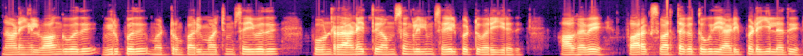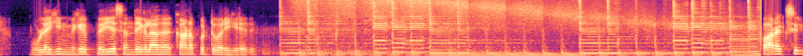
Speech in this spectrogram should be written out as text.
நாணயங்கள் வாங்குவது விற்பது மற்றும் பரிமாற்றம் செய்வது போன்ற அனைத்து அம்சங்களிலும் செயல்பட்டு வருகிறது. ஆகவே ஃபாரக்ஸ் வர்த்தக தொகுதி அடிப்படையில் அது உலகின் மிகப்பெரிய சந்தைகளாக காணப்பட்டு வருகிறது. ஃபாரெக்ஸில்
